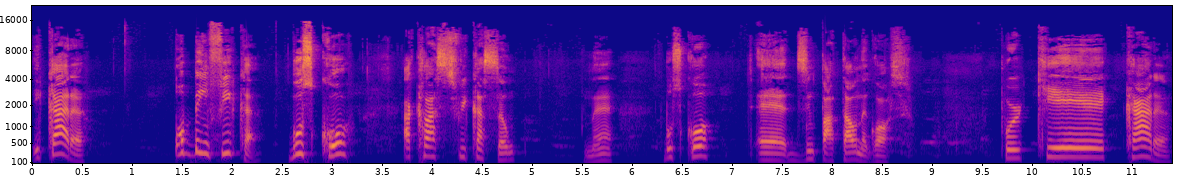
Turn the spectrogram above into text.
E cara, o Benfica buscou a classificação, né? Buscou é, desempatar o negócio. Porque, cara,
